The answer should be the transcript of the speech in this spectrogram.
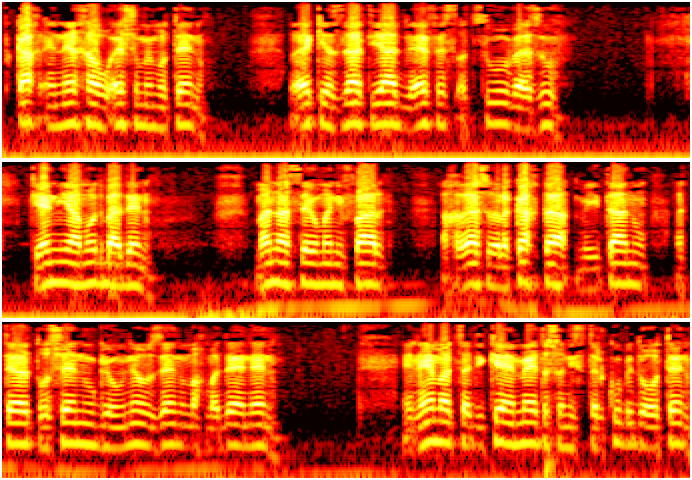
פקח עיניך וראה וממותנו, ראה כי אזלת יד ואפס עצור ועזוב. כי אין מי יעמוד בעדנו. מה נעשה ומה נפעל, אחרי אשר לקחת מאיתנו עטרת ראשנו, גאוני עוזנו, מחמדי עינינו. הן המה צדיקי אמת אשר נסתלקו בדורותינו.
